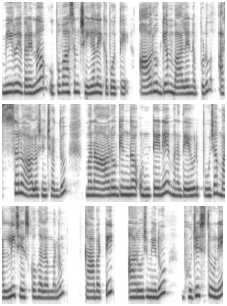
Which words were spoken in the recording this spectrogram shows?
మీరు ఎవరైనా ఉపవాసం చేయలేకపోతే ఆరోగ్యం బాగాలేనప్పుడు అస్సలు ఆలోచించొద్దు. మన ఆరోగ్యంగా ఉంటేనే మన దేవుడి పూజ మళ్ళీ చేసుకోగలం మనం. కాబట్టి ఆ రోజు మీరు భుజిస్తూనే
